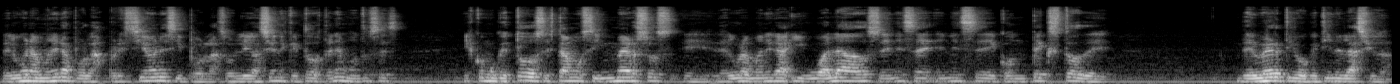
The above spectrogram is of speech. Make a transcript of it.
de alguna manera por las presiones y por las obligaciones que todos tenemos. Entonces es como que todos estamos inmersos, eh, de alguna manera igualados en ese, en ese contexto de, de vértigo que tiene la ciudad.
